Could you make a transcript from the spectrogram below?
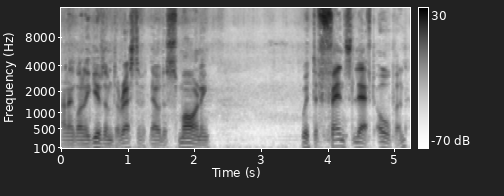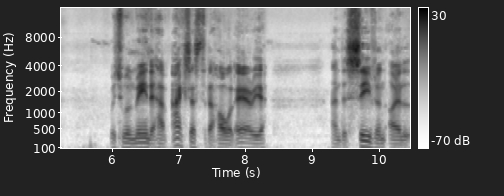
And I'm going to give them the rest of it now this morning with the fence left open, which will mean they have access to the whole area. And this evening I'll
